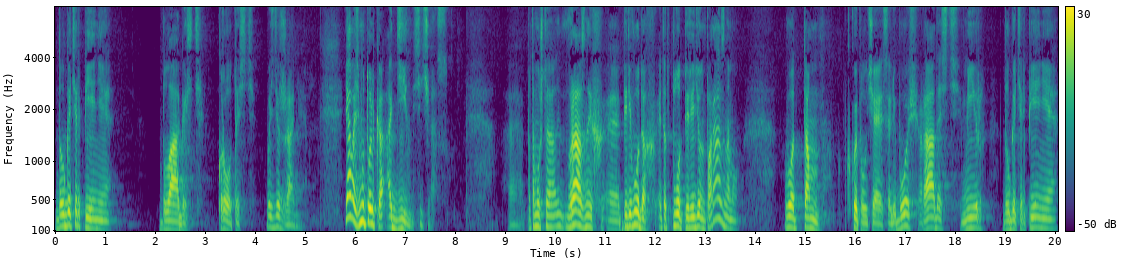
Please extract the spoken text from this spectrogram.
долготерпение, благость, кротость, воздержание. Я возьму только один сейчас. Э, потому что в разных э, переводах этот плод переведен по-разному. Вот там какой получается? Любовь, радость, мир, долготерпение,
